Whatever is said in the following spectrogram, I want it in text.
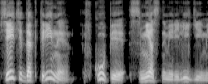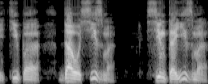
все эти доктрины в купе с местными религиями типа даосизма, синтоизма,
